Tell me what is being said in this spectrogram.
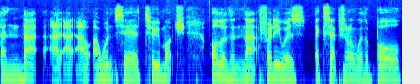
and that I, I, I wouldn't say too much other than that. Freddie was exceptional with a ball,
